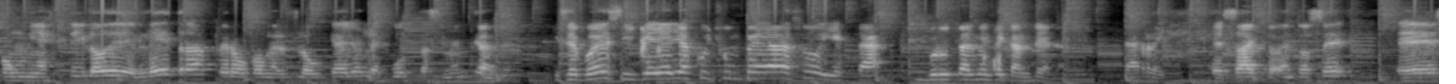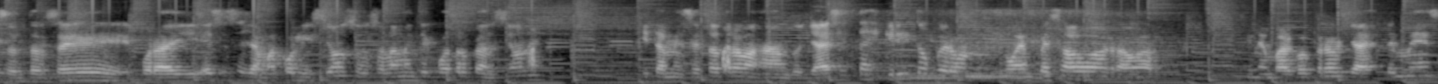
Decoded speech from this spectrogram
con mi estilo de letra, pero con el flow que a ellos les gusta, ¿sí me entiendes? Y se puede decir que ya yo escucho un pedazo y está brutalmente cantera. Está rey. Exacto, entonces eso, entonces por ahí ese se llama Colisión, son solamente cuatro canciones y también se está trabajando. Ya ese está escrito, pero no he empezado a grabar. Sin embargo, creo ya este mes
